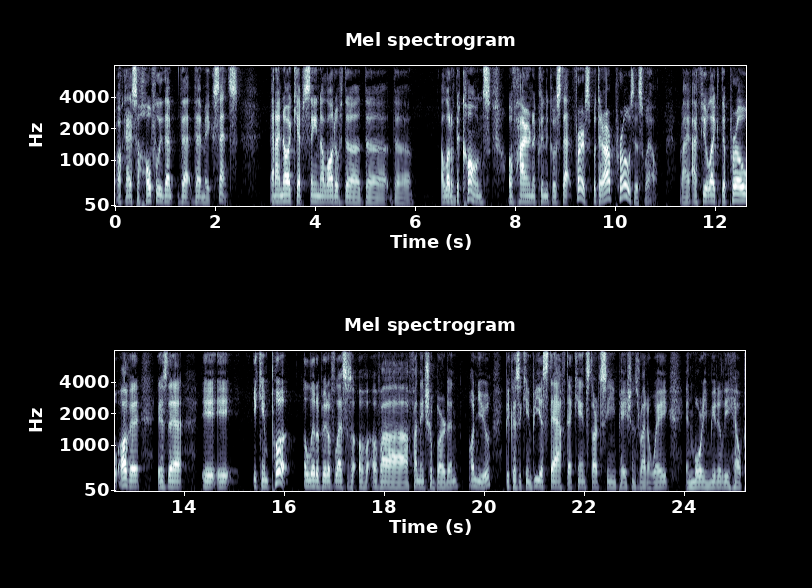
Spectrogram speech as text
Okay, so hopefully that that that makes sense. And I know I kept saying a lot of the the the a lot of the cons of hiring a clinical staff first, but there are pros as well, right? I feel like the pro of it is that it it, it can put a little bit of less of, of a financial burden on you because it can be a staff that can start seeing patients right away and more immediately help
